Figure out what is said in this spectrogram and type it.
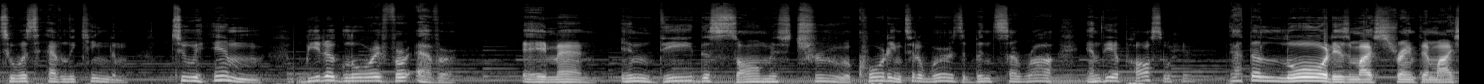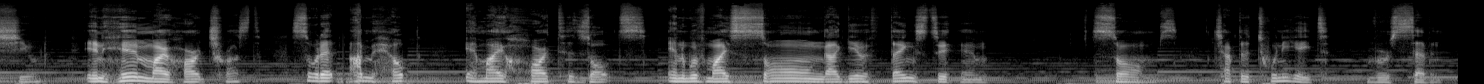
to his heavenly kingdom. To him be the glory forever. Amen. Indeed, the psalm is true, according to the words of Ben Sira and the apostle here, that the Lord is my strength and my shield. In him my heart trusts, so that I'm helped and my heart exalts. And with my song I give thanks to him. Psalms chapter 28, verse 7.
